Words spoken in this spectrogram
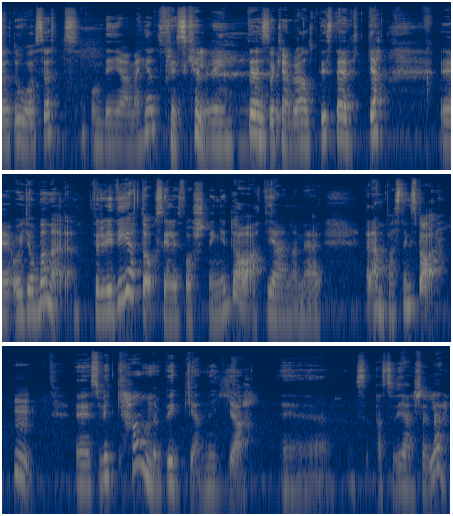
För att oavsett om din hjärna är helt frisk eller inte så kan du alltid stärka eh, och jobba med den. För vi vet också enligt forskning idag att hjärnan är, är anpassningsbar. Mm. Eh, så vi kan bygga nya eh, alltså hjärnceller.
